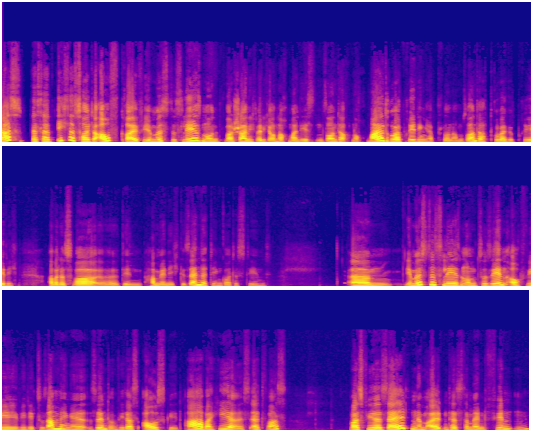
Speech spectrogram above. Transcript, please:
das, weshalb ich das heute aufgreife, ihr müsst es lesen und wahrscheinlich werde ich auch noch mal nächsten Sonntag noch mal drüber predigen. Ich habe schon am Sonntag drüber gepredigt, aber das war, äh, den haben wir nicht gesendet, den Gottesdienst. Ähm, ihr müsst es lesen, um zu sehen, auch wie, wie die Zusammenhänge sind und wie das ausgeht. Aber hier ist etwas, was wir selten im Alten Testament finden.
